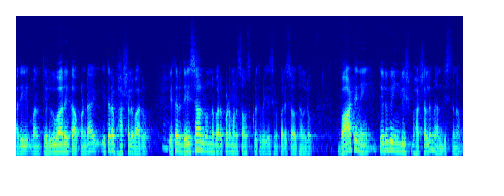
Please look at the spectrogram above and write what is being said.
అది మన తెలుగువారే కాకుండా ఇతర భాషల వారు ఇతర దేశాల్లో ఉన్న వారు కూడా మన సంస్కృతిపై చేసిన పరిశోధనలు వాటిని తెలుగు ఇంగ్లీష్ భాషల్లో మేము అందిస్తున్నాం.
